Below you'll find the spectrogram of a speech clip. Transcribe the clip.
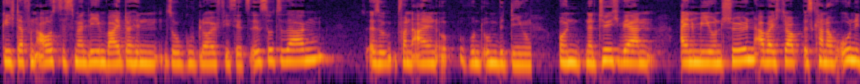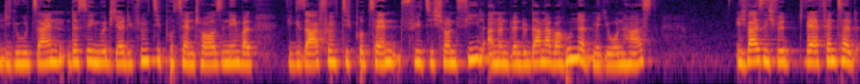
gehe ich davon aus, dass mein Leben weiterhin so gut läuft, wie es jetzt ist, sozusagen. Also von allen Rundumbedingungen. Und natürlich wären eine Million schön, aber ich glaube, es kann auch ohne die gut sein. Deswegen würde ich auch die 50% Chance nehmen, weil, wie gesagt, 50% fühlt sich schon viel an. Und wenn du dann aber 100 Millionen hast, ich weiß nicht, ich fände es halt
